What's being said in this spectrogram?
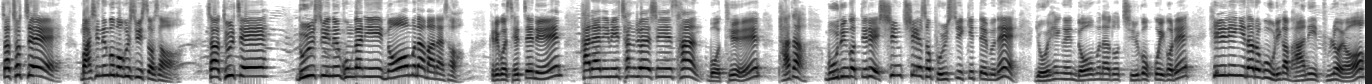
자, 첫째, 맛있는 거 먹을 수 있어서. 자, 둘째, 놀 수 있는 공간이 너무나 많아서. 그리고 셋째는 하나님이 창조하신 산, 뭐 들, 바다 모든 것들을 심취해서 볼 수 있기 때문에 여행은 너무나도 즐겁고 이거를 힐링이다라고 우리가 많이 불러요.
